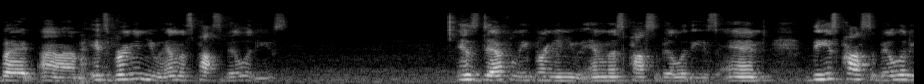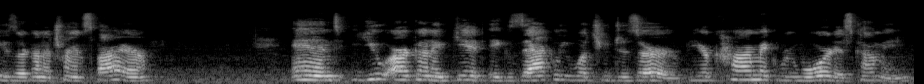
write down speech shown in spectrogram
But um, it's bringing you endless possibilities. It's definitely bringing you endless possibilities. And these possibilities are going to transpire and you are going to get exactly what you deserve. Your karmic reward is coming.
